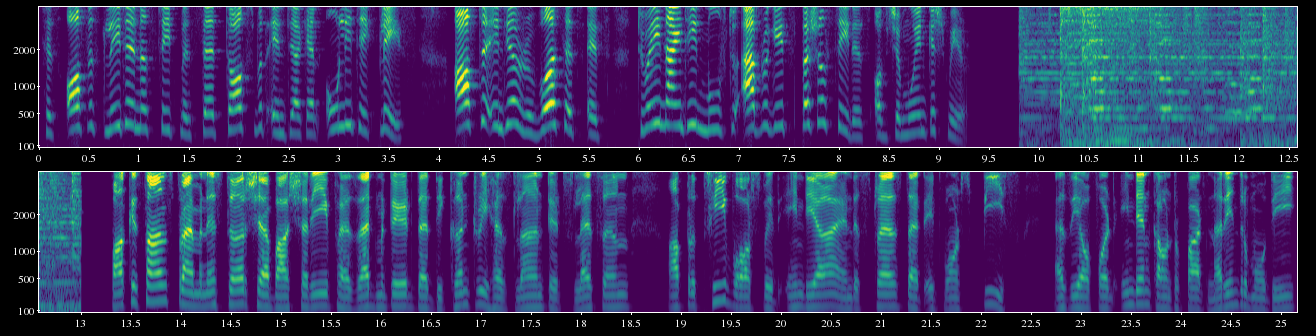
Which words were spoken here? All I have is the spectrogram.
his office later in a statement said talks with India can only take place after India reverses its 2019 move to abrogate special status of Jammu and Kashmir. Pakistan's Prime Minister Shehbaz Sharif has admitted that the country has learnt its lesson after three wars with India and stressed that it wants peace as he offered Indian counterpart Narendra Modi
